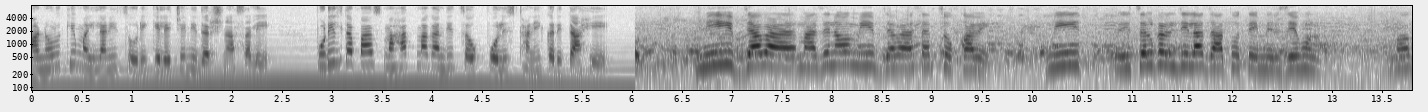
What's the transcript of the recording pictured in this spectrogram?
अनोळखी महिलांनी चोरी केल्याचे निदर्शनास आले. पुढील तपास महात्मा गांधी चौक पोलीस ठाणे करीत आहे. मी हिबजा बाळा माझे नाव मी हिबजा बाळासाहेब चोकावे. मी इचलकरंजीला जात होते मिरजेहून. मग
